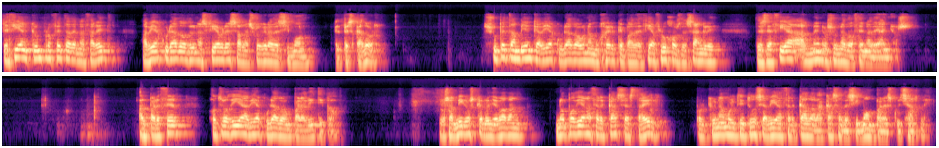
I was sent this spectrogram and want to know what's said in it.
Decían que un profeta de Nazaret había curado de unas fiebres a la suegra de Simón, el pescador. Supe también que había curado a una mujer que padecía flujos de sangre desde hacía al menos una docena de años. Al parecer, otro día había curado a un paralítico. Los amigos que lo llevaban no podían acercarse hasta él, porque una multitud se había acercado a la casa de Simón para escucharle.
